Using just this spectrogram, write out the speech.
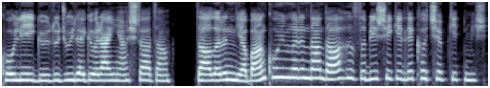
Kolyeyi göz ucuyla gören yaşlı adam dağların yaban koyunlarından daha hızlı bir şekilde kaçıp gitmiş.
